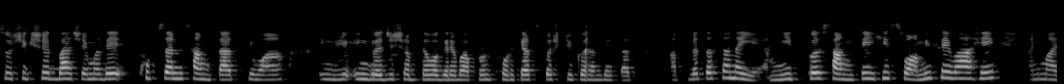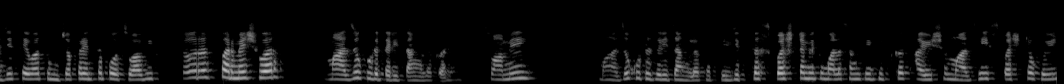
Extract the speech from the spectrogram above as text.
सुशिक्षित भाषेमध्ये खूप जण सांगतात किंवा इंग्ल इंग्रजी शब्द वगैरे वापरून थोडक्यात स्पष्टीकरण देतात. आपलं तसं नाहीये. मी इतकं सांगते ही स्वामी सेवा आहे आणि माझी सेवा तुमच्यापर्यंत पोहोचवावी तरच परमेश्वर माझं कुठेतरी चांगलं करेल. स्वामी माझं कुठेतरी चांगलं करतील. जितकं स्पष्ट मी तुम्हाला सांगते तितकंच आयुष्य माझंही स्पष्ट होईल.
